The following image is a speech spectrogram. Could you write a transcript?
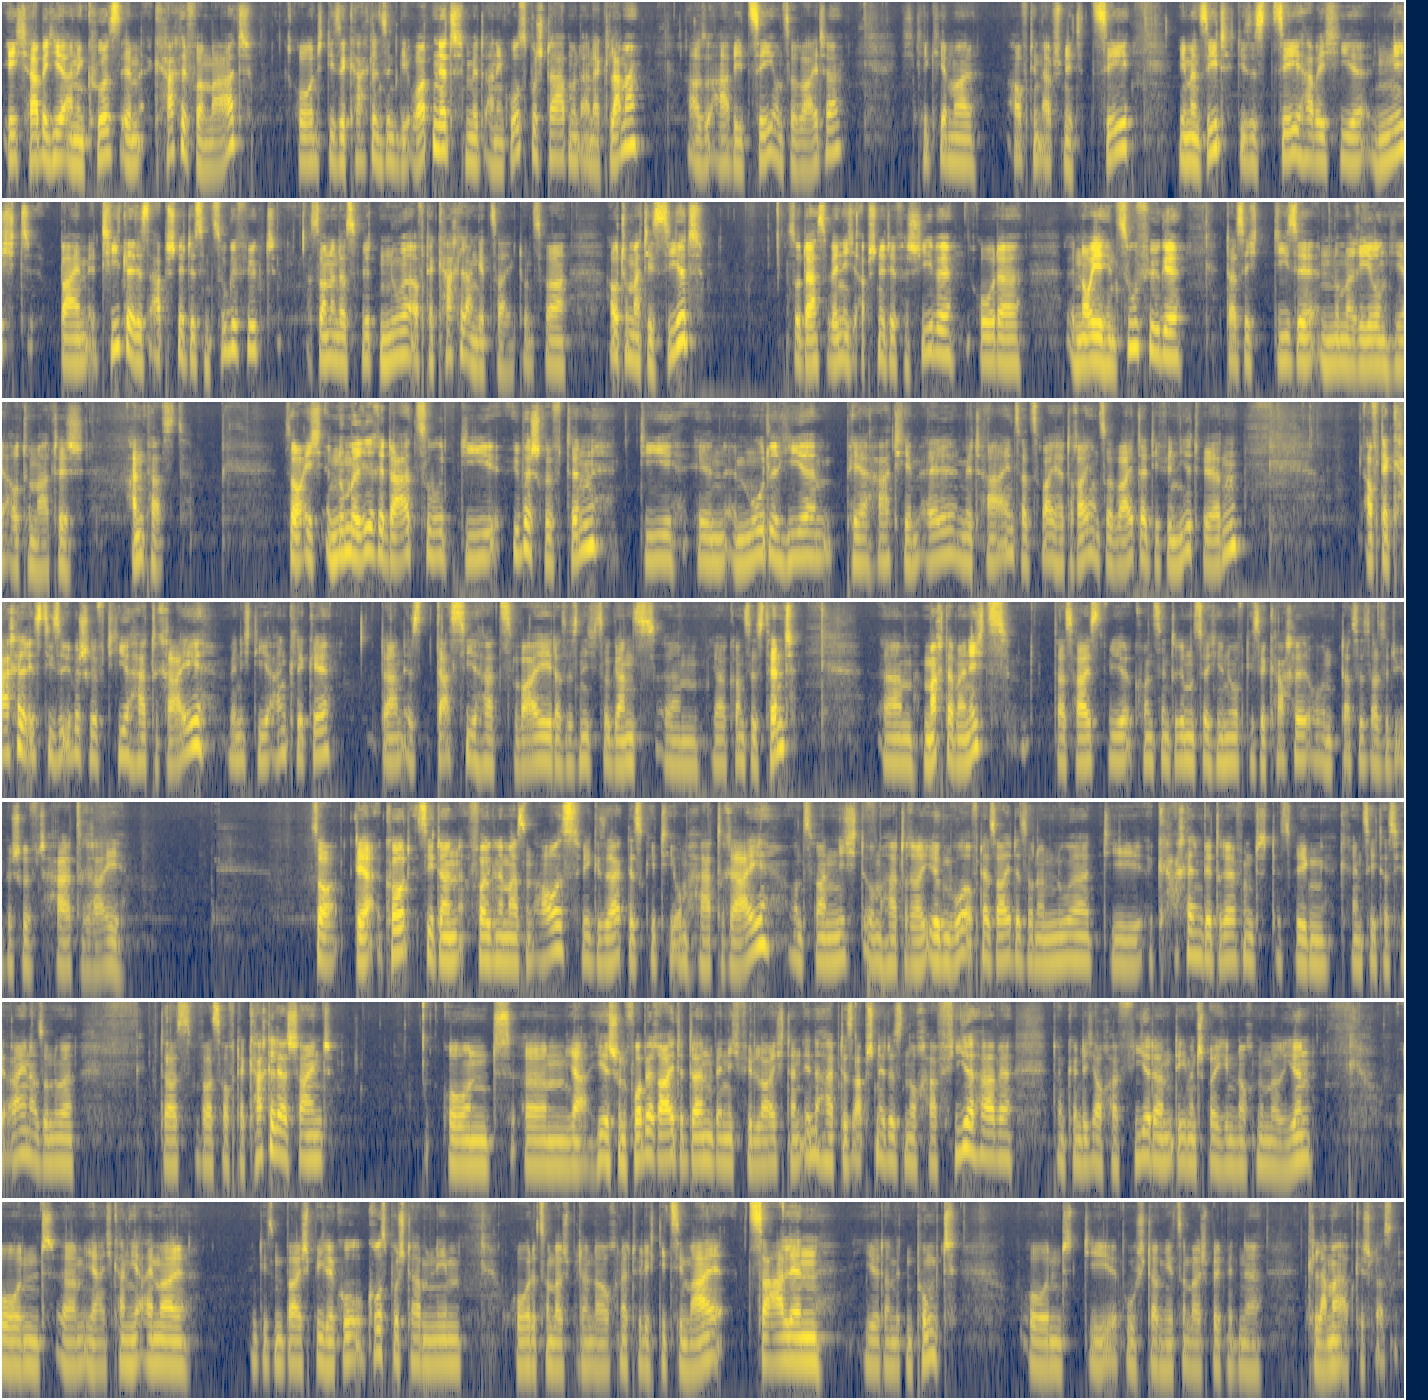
Ich habe hier einen Kurs im Kachelformat und diese Kacheln sind geordnet mit einem Großbuchstaben und einer Klammer, also A, B, C und so weiter. Ich klicke hier mal auf den Abschnitt C. Wie man sieht, dieses C habe ich hier nicht beim Titel des Abschnittes hinzugefügt, sondern das wird nur auf der Kachel angezeigt und zwar automatisiert, sodass, wenn ich Abschnitte verschiebe oder neue hinzufüge, dass sich diese Nummerierung hier automatisch anpasst. So, ich nummeriere dazu die Überschriften, die in Moodle hier per HTML mit H1, H2, H3 und so weiter definiert werden. Auf der Kachel ist diese Überschrift hier H3. Wenn ich die anklicke, dann ist das hier H2. Das ist nicht so ganz ähm, ja, konsistent, ähm, macht aber nichts. Das heißt, wir konzentrieren uns ja hier nur auf diese Kachel und das ist also die Überschrift H3. So, der Code sieht dann folgendermaßen aus. Wie gesagt, es geht hier um H3 und zwar nicht um H3 irgendwo auf der Seite, sondern nur die Kacheln betreffend. Deswegen grenze ich das hier ein, also nur das, was auf der Kachel erscheint. Und ähm, ja, hier ist schon vorbereitet dann, wenn ich vielleicht dann innerhalb des Abschnittes noch H4 habe, dann könnte ich auch H4 dann dementsprechend noch nummerieren. Und ähm, ja, ich kann hier einmal in diesem Beispiel Großbuchstaben nehmen oder zum Beispiel dann auch natürlich Dezimalzahlen, hier dann mit einem Punkt und die Buchstaben hier zum Beispiel mit einer Klammer abgeschlossen.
